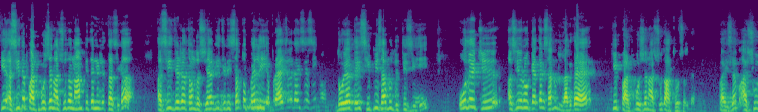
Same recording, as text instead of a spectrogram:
ਕਿ ਅਸੀਂ ਤਾਂ ਭਾਰਤ ਭੂਸ਼ਣ ਆਸ਼ੂ ਦਾ ਨਾਮ ਕਿਤੇ ਨਹੀਂ ਲਿੱਤਾ ਸੀਗਾ। ਅਸੀਂ ਜਿਹੜਾ ਤੁਹਾਨੂੰ ਦੱਸਿਆ ਕਿ ਜਿਹੜੀ ਸਭ ਤੋਂ ਪਹਿਲੀ ਅਪ੍ਰੈਲ ਚ ਲਗਾਈ ਸੀ ਅਸੀਂ 2023 ਸੀਪੀ ਸਾਹਿਬ ਨੂੰ ਦਿੱਤੀ ਸੀ ਉਹਦੇ ਚ ਅਸੀਂ ਉਹਨੂੰ ਕਹਿੰਦਾ ਕਿ ਸਾਨੂੰ ਲੱਗਦਾ ਹੈ ਕਿ ਭਾਰਤ ਭੂਸ਼ਣ ਆਸ਼ੂ ਦਾ ਹੱਥ ਹੋ ਸਕਦਾ ਹੈ। ਭਾਈ ਸਾਹਿਬ ਆਸ਼ੂ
